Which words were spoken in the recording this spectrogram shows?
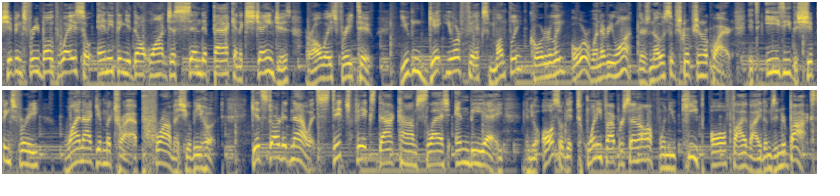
Shipping's free both ways, so anything you don't want, just send it back, and exchanges are always free too. You can get your fix monthly, quarterly, or whenever you want. There's no subscription required. It's easy, the shipping's free. Why not give them a try? I promise you'll be hooked. Get started now at stitchfix.com slash NBA, and you'll also get 25% off when you keep all five items in your box.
